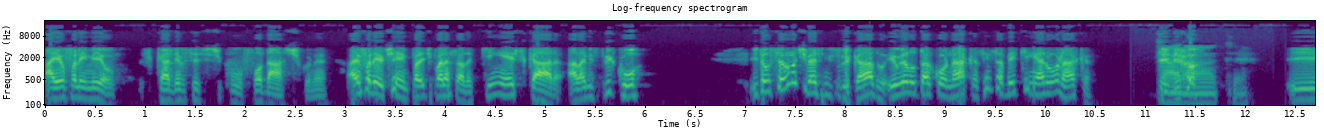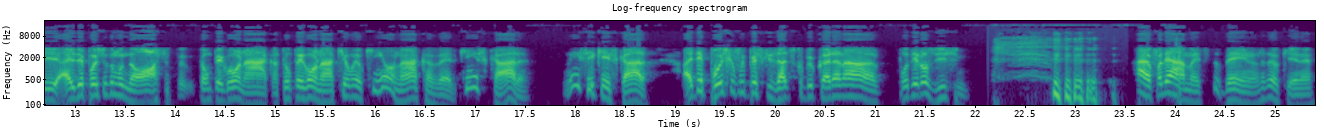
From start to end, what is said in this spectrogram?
Aí eu falei, meu, esse cara deve ser, tipo, fodástico, né? Aí eu falei, Tchê, para de palhaçada, quem é esse cara? Ela me explicou. Então, se ela não tivesse me explicado, eu ia lutar com o Onaka sem saber quem era o Onaka. Entendeu? Caraca. E aí depois todo mundo, nossa, então pegou o Onaka, então pegou o Onaka. Eu, meu, quem é o Onaka, velho? Quem é esse cara? Nem sei quem é esse cara. Aí depois que eu fui pesquisar, descobri que o cara era poderosíssimo. ah, eu falei, ah, mas tudo bem, não fazer o quê, né?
